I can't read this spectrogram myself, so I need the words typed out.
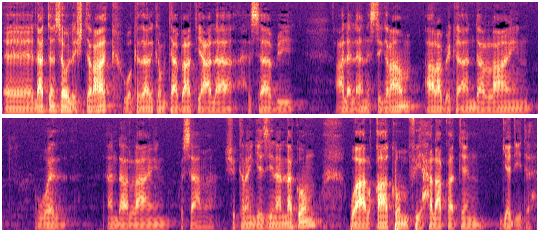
آه، لا تنسوا الاشتراك وكذلك متابعتي على حسابي على الانستغرام Arabic underline with underline أسامة. شكرا جزيلا لكم وألقاكم في حلقة جديدة.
